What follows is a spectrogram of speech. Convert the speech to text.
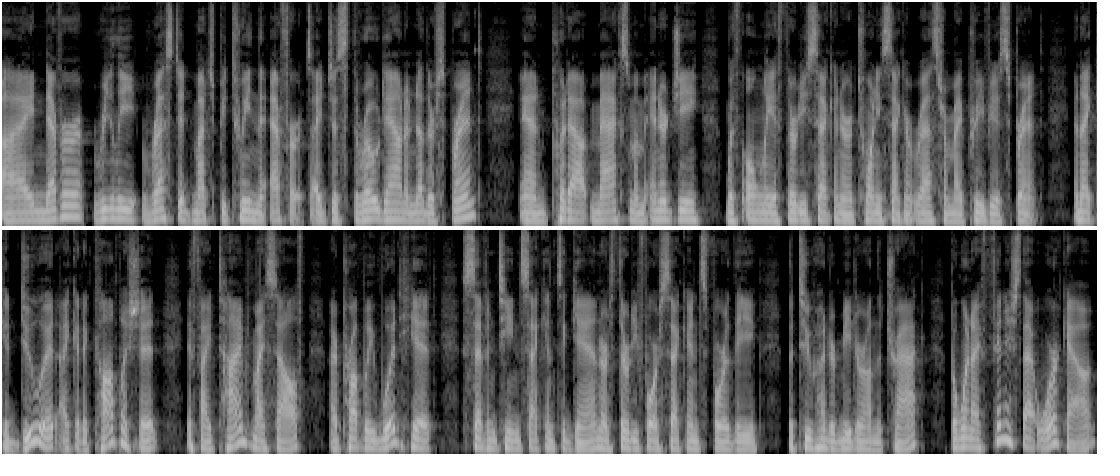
I never really rested much between the efforts. I just throw down another sprint and put out maximum energy with only a 30 second or a 20 second rest from my previous sprint. And I could do it. I could accomplish it. If I timed myself, I probably would hit 17 seconds again or 34 seconds for the, the 200 meter on the track. But when I finished that workout,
